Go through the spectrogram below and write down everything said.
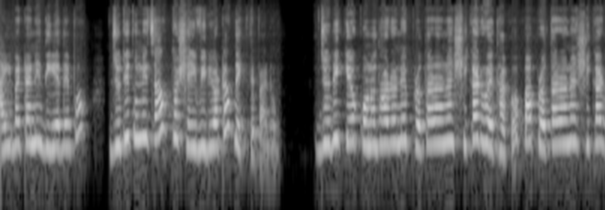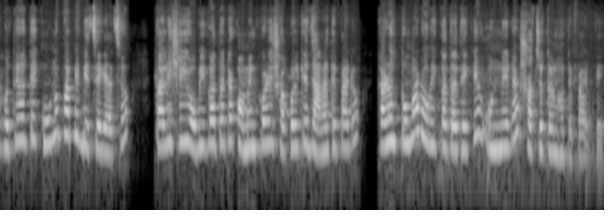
আই বাটনে দিয়ে দেব। যদি তুমি চাও তো সেই ভিডিওটাও দেখতে পারো। যদি কেউ কোনো ধরনের প্রতারণার শিকার হয়ে থাকো বা প্রতারণার শিকার হতে হতে কোনোভাবে বেঁচে গেছো তাহলে সেই অভিজ্ঞতাটা কমেন্ট করে সকলকে জানাতে পারো। কারণ তোমার অভিজ্ঞতা থেকে অন্যেরা সচেতন হতে পারবে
